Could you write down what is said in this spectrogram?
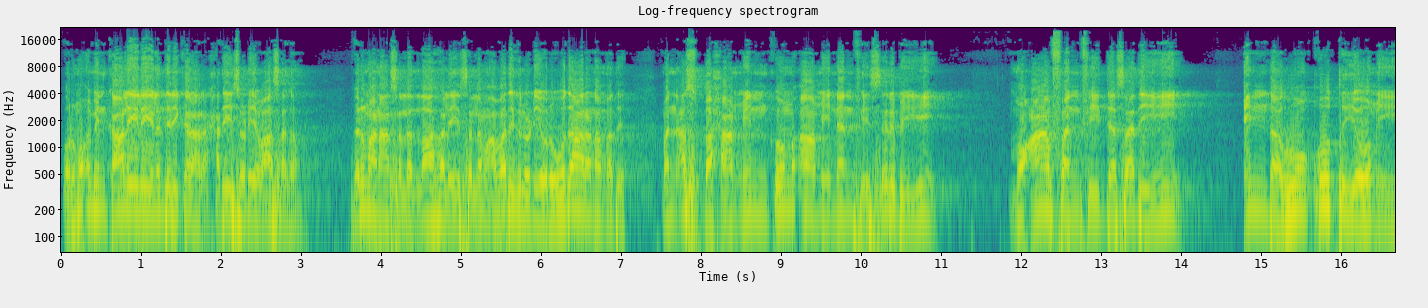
ஒரு மோமின் காலையிலே எழுந்திருக்கிறார்? ஹதீஸுடைய வாசகம். பெருமானார் ஸல்லல்லாஹு அலே செல்லம் அவர்களுடைய ஒரு உதாரணம் அது. மன் أصبح منكم آمنا في سربه معافا في جسده عنده கூத்து يومه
